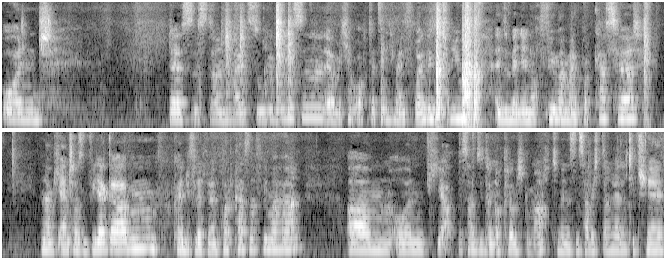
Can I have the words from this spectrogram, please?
Und das ist dann halt so gewesen. Ähm, ich habe auch tatsächlich meine Freundin geschrieben. Also wenn ihr noch viermal meinen Podcast hört, dann habe ich 1000 Wiedergaben. Könnt ihr vielleicht meinen Podcast noch viermal hören. Ähm, und ja, das haben sie dann auch, glaube ich, gemacht. Zumindest habe ich dann relativ schnell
